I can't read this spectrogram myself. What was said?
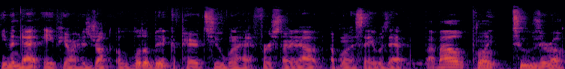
even that APR has dropped a little bit compared to when I had first started out. I want to say it was at about 0.20.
